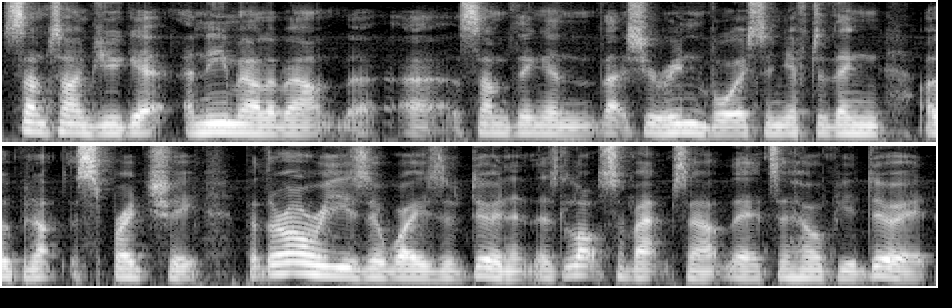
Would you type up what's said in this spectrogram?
sometimes you get an email about uh, uh, something and that's your invoice and you have to then open up the spreadsheet. But there are easier ways of doing it. There's lots of apps out there to help you do it.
